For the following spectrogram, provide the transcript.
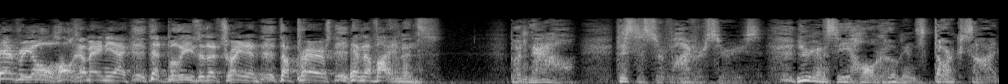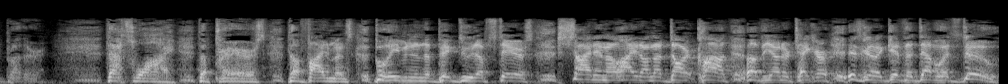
every old Hulkamaniac that believes in the training, the prayers, and the vitamins. But now, this is Survivor Series. You're gonna see Hulk Hogan's dark side, brother. That's why the prayers, the vitamins, believing in the big dude upstairs, shining a light on the dark cloud of the Undertaker is gonna give the devil its due.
